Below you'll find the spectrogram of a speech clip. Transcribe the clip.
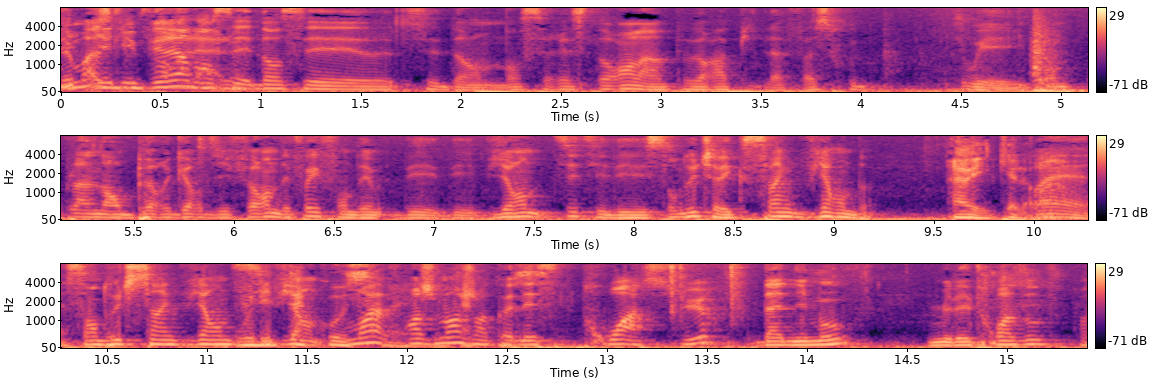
Mais moi, ce qui du me fait rire dans ces, dans ces, dans, dans ces restaurants-là un peu rapides, la fast-food, oui, ils vendent plein d'hamburgers différents. Des fois, ils font des, des, des viandes, tu sais, c'est des sandwichs avec 5 viandes. Ah oui, quelle horreur. Ouais, sandwich 5 viandes, Ou 6 des viandes. tacos, Moi, ouais, franchement, j'en connais 3 sûrs d'animaux. Mais les trois autres,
